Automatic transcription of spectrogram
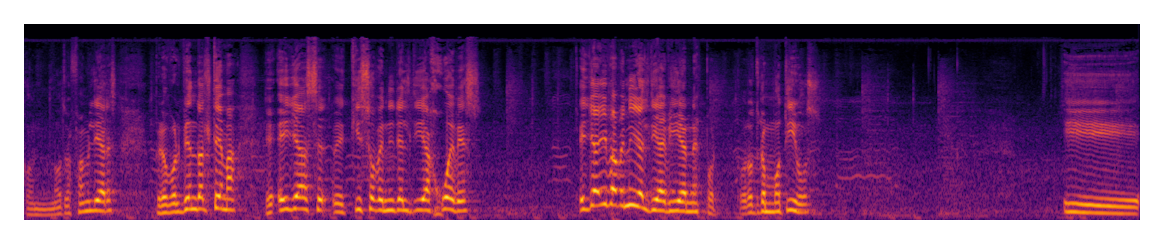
con otros familiares. Pero volviendo al tema, eh, ella eh, quiso venir el día jueves. Ella iba a venir el día viernes por, por otros motivos. Y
